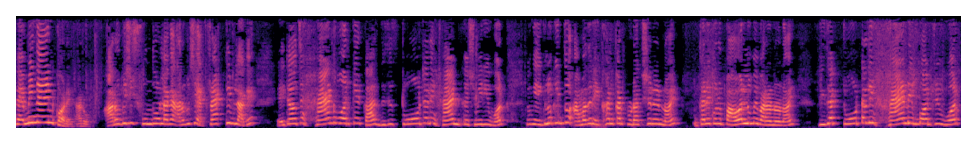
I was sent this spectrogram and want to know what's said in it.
ফেমিনাইন করে আরও আরও বেশি সুন্দর লাগে আরও বেশি অ্যাট্রাকটিভ লাগে। এটা হচ্ছে হ্যান্ড ওয়ার্কের কাজ। This is totally hand Kashmiri work এবং এগুলো কিন্তু আমাদের এখানকার প্রোডাকশনের নয়। এখানে কোনো পাওয়ার লুমে বানানো নয়। These are totally hand embroidery work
